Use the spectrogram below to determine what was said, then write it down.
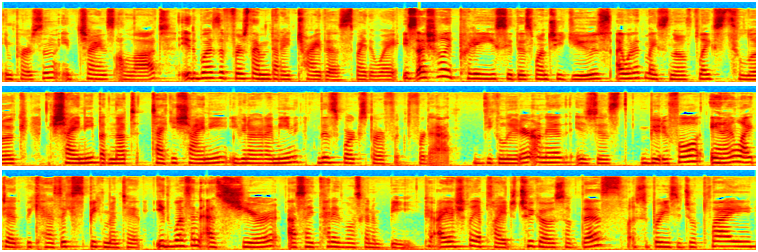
In person, it shines a lot. It was the first time that I tried this by the way. It's actually pretty easy this one to use. I wanted my snowflakes to look shiny but not tacky shiny, if you know what I mean. This works perfect for that. The glitter on it is just beautiful and I liked it because it's pigmented. It wasn't as sheer as I thought it was gonna be. I actually applied two coats of this, super easy to apply,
